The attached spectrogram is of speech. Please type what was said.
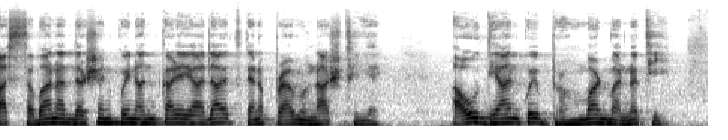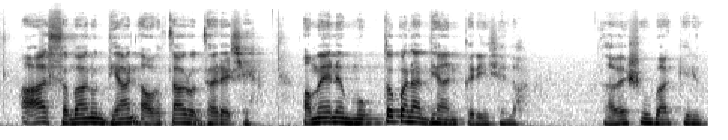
આ સભાના દર્શન કોઈને અંતકાળે યાદ આવે તો તેનો પ્રાણનો નાશ થઈ જાય. આવું ધ્યાન કોઈ બ્રહ્માંડમાં નથી. આ સભાનું ધ્યાન અવતારો ધરે છે. અમે એને મુક્તો પણ આ ધ્યાન કરી છે. લો, હવે શું બાકી રહ્યું?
